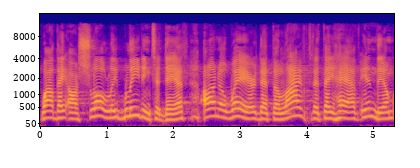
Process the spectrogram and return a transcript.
while they are slowly bleeding to death, unaware that the life that they have in them,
